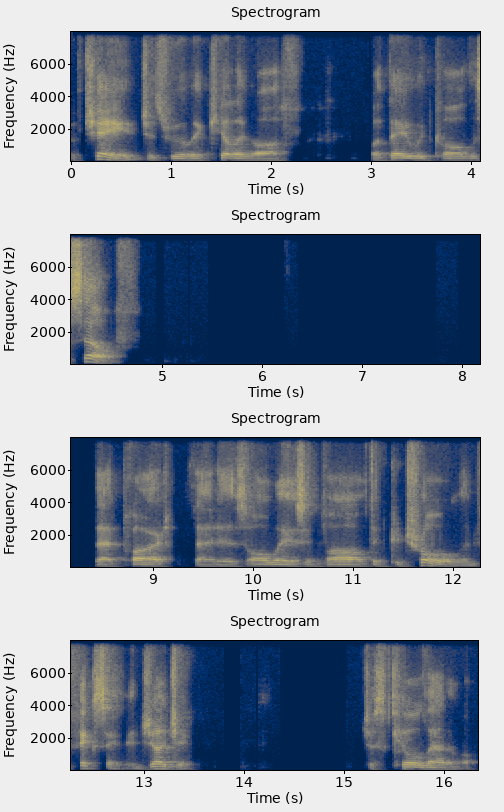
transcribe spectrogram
of change. It's really killing off what they would call the self. That part that is always involved in control and fixing and judging. Just kill that off.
